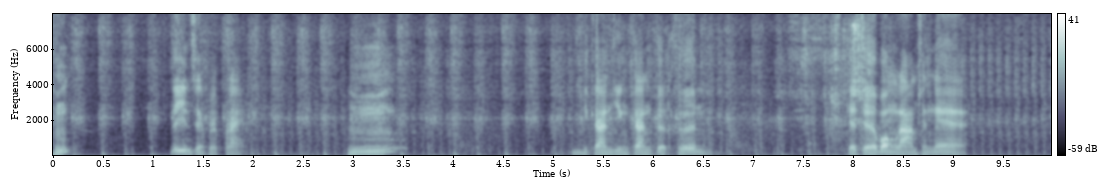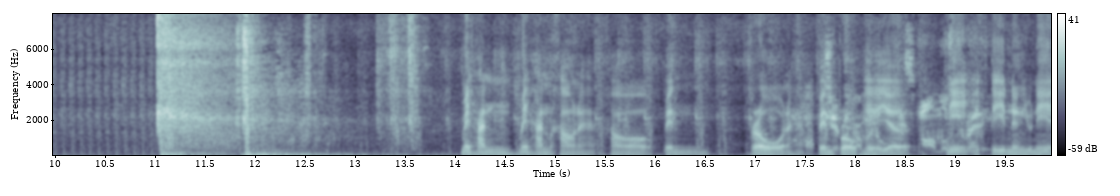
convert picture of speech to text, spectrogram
หึได้ยินเสียงแปลกๆหืมมีการยิงกันเกิดขึ้น จะเจอบ้องหลามฉันแน่ ไม่ทันไม่ทันเขานะฮะเขาเป็น โปรนะฮะ เป็นโปรเพลเยอร์ นี่อีกตีนหนึ่งอยู่นี่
